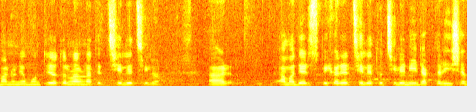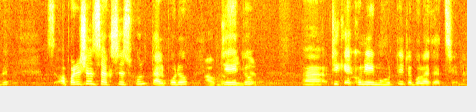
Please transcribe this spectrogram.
মাননীয় মন্ত্রী রতনলাল নাথের ছেলে ছিলেন আর আমাদের স্পিকারের ছেলে তো ছিলেনই ডাক্তার হিসাবে। অপারেশন সাকসেসফুল তারপরেও যেহেতু ঠিক এখনই এই মুহূর্তে এটা বলা যাচ্ছে না।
